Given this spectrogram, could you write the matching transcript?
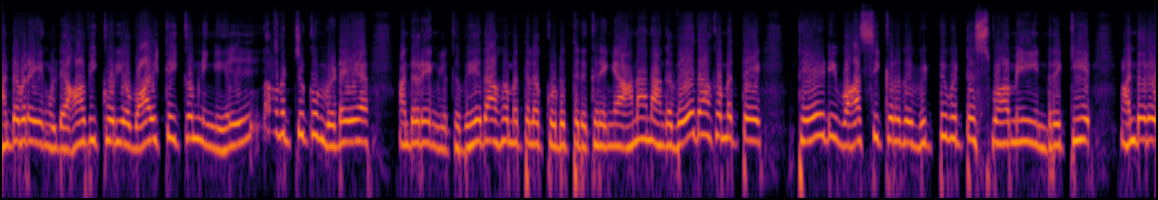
அன்றவரை எங்களுடைய ஆவிக்குரிய வாழ்க்கைக்கும் நீங்க எல்லாவற்றுக்கும் விடைய ஆண்டவரே எங்களுக்கு வேதாகமத்துல கொடுத்துருக்குறீங்க. ஆனா நாங்க வேதாகமத்தை தேடி வாசிக்கிறதை விட்டு விட்டு சுவாமி இன்றைக்கு ஆண்டவரே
